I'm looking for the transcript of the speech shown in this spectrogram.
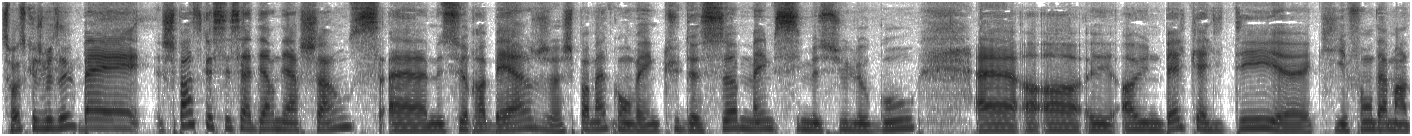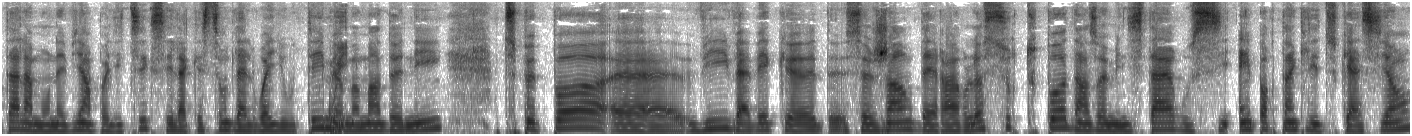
Tu vois ce que je veux dire? Ben, je pense que c'est sa dernière chance, euh, Monsieur Roberge. Je suis pas mal convaincu de ça, même si Monsieur Legault euh, a, a- euh, a une belle qualité euh, qui est fondamentale à mon avis en politique, c'est la question de la loyauté. Mais Oui. à un moment donné, tu peux pas euh, vivre avec euh, de, ce genre d'erreur-là, surtout pas dans un ministère aussi important que l'éducation.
